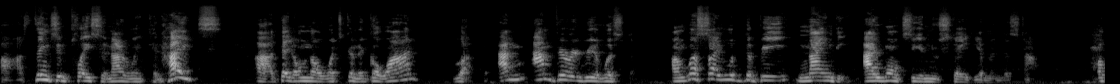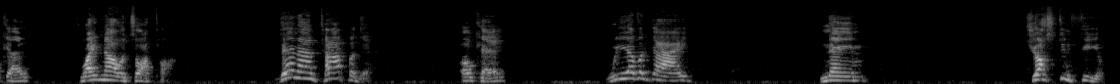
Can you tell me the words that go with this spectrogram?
uh, things in place in Arlington Heights. Uh, they don't know what's going to go on. Look, I'm I'm very realistic. Unless I live to be 90, I won't see a new stadium in this town. Okay, right now it's all talk. Then on top of that, okay, we have a guy named Justin Field,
